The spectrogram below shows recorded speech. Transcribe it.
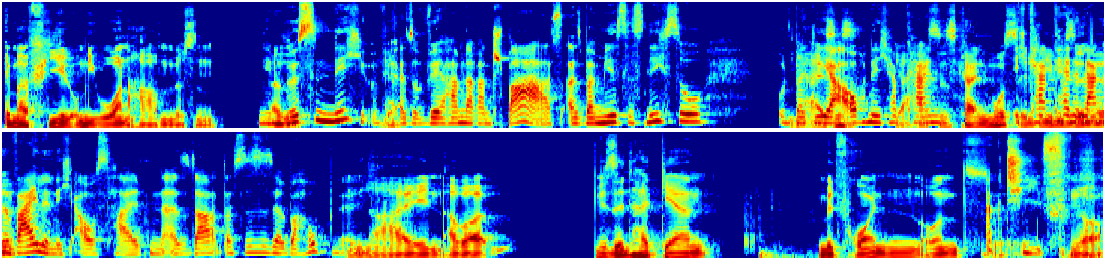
immer viel um die Ohren haben müssen. Nee, also, müssen nicht. Also wir haben daran Spaß. Also bei mir ist es nicht so, Und bei Ja, dir ja ist- auch nicht. Ich habe ja, kein, es kein Muss. ich kann keine Sinne. Langeweile nicht aushalten. Also da, das ist es ja überhaupt nicht. Nein, aber wir sind halt gern mit Freunden und Aktiv. Äh, ja,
